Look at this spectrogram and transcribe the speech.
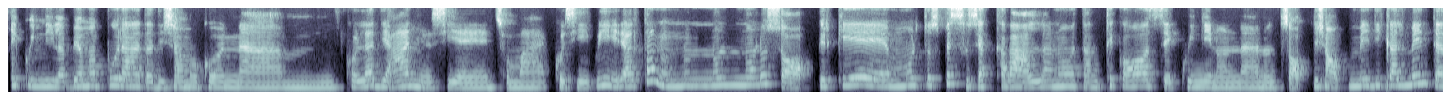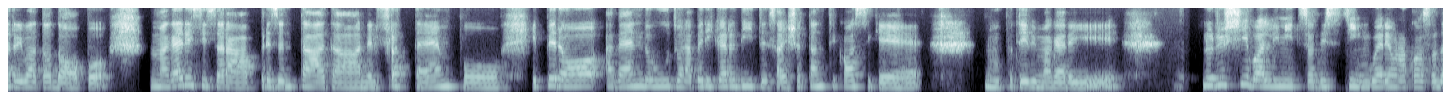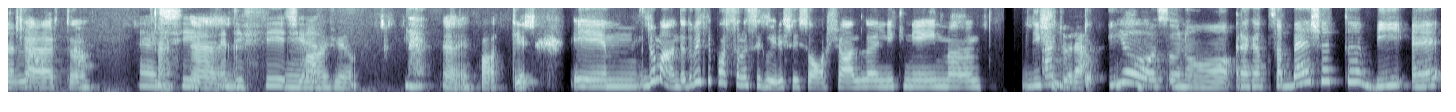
e quindi l'abbiamo appurata, diciamo, con, um, con, la diagnosi e insomma così. Quindi in realtà non, non, non, lo so perché molto spesso si accavallano tante cose e quindi non, non, so, diciamo, medicalmente è arrivata dopo, magari si sarà presentata nel frattempo e però avendo avuto la pericardite, sai, c'è tante cose che non potevi magari... Non riuscivo all'inizio a distinguere una cosa dall'altra. Certo. Eh, eh sì, eh, è difficile. Immagino. Eh, infatti. E, ehm, domanda, dove ti possono seguire sui social? Il nickname? Dici allora, tutto. io sono ragazza Becet, B-E-H-C-E-T,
